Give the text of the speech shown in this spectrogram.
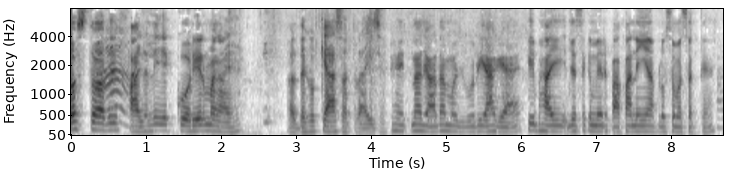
दोस्तों अभी फाइनली एक कोरियर मंगाए हैं। और देखो क्या सरप्राइज़ है। इतना ज़्यादा मजबूरी आ गया है कि भाई जैसे कि मेरे पापा नहीं है आप लोग समझ सकते हैं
